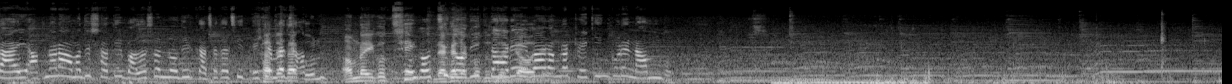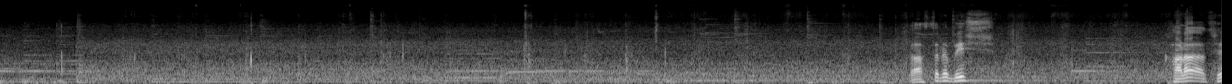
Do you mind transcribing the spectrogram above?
তাই আপনারা আমাদের সাথে বালাসন নদীর কাছাকাছি দেখে আমরা থাকুন আমরা এগোচ্ছি দেখা যাক কত দূর এবার আমরা ট্রেকিং করে নামবো। রাস্তাটা বেশ খাড়া আছে।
